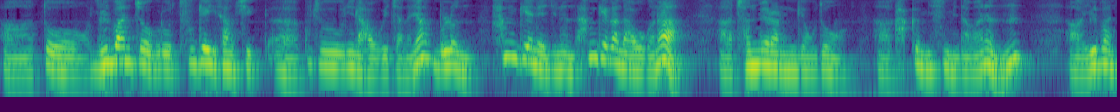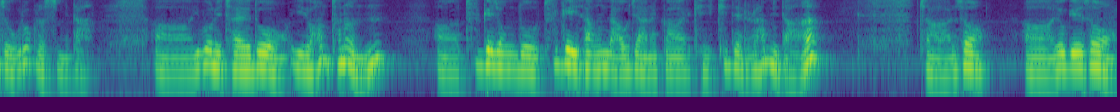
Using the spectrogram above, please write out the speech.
어, 또 일반적으로 두 개 이상씩 어, 꾸준히 나오고 있잖아요. 물론 한 개 내지는 한 개가 나오거나 아, 전멸하는 경우도 아, 가끔 있습니다만은 아, 일반적으로 그렇습니다. 어, 이번 2차에도 이 헌터는 어, 두개 정도, 두 개 이상은 나오지 않을까 이렇게 기대를 합니다. 자, 그래서 어, 여기에서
